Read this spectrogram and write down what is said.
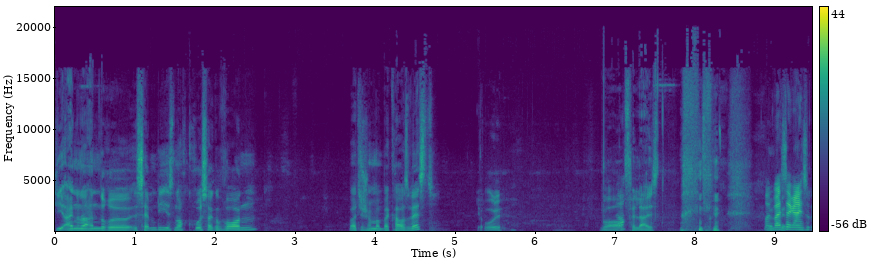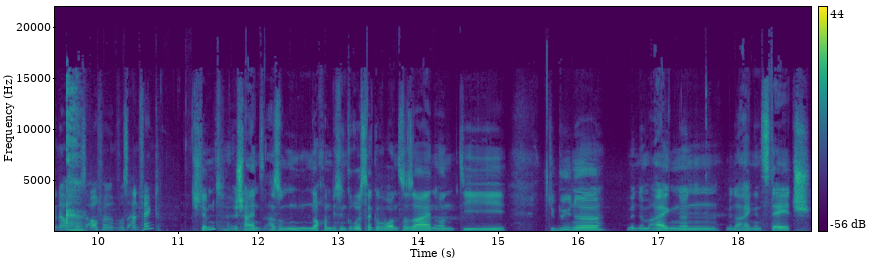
die ein oder andere Assembly ist noch größer geworden. Wart ihr schon mal bei Chaos West? Jawohl. Boah, Ja. vielleicht. Man Okay. weiß ja gar nicht so genau, wo es aufhört und wo es anfängt. Stimmt, es scheint also noch ein bisschen größer geworden zu sein und die, die Bühne mit einem eigenen, mit einer eigenen Stage,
